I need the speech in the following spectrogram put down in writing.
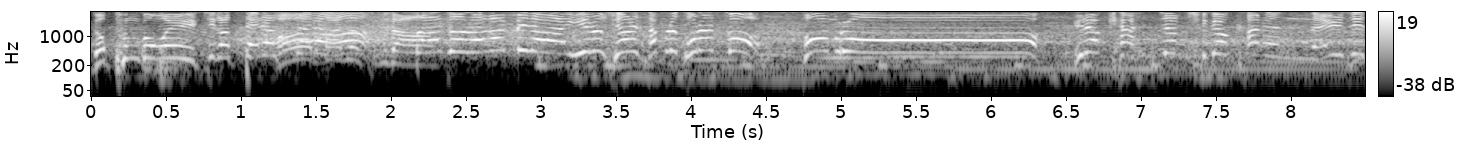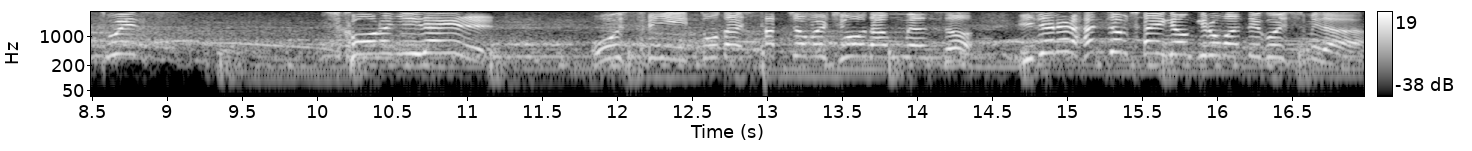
높은 공을 찍어 때렸어요. 어, 빠졌습니다. 빠져나갑니다. 2루 수열에 3루 돌았고 홈으로 이렇게 한 점 추격하는 LG 트윈스. 스코어는 2대1 오스틴이 또다시 타점을 주워 담으면서 이제는 한 점 차의 경기로 만들고 있습니다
